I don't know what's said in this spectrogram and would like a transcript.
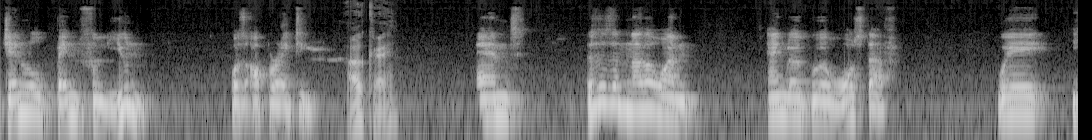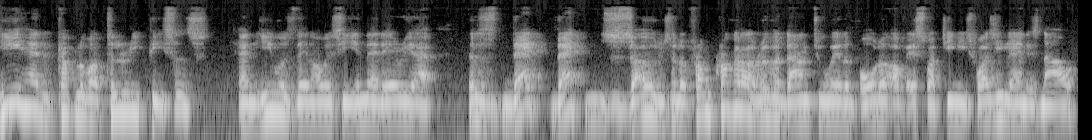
General Ben Viljoen was operating. Okay. And this is another one, Anglo Boer War stuff, where he had a couple of artillery pieces, and he was then obviously in that area. There's that that zone, sort of from Crocodile River down to where the border of Eswatini, Swaziland is now,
